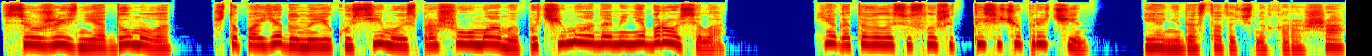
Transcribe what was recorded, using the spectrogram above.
Всю жизнь я думала, что поеду на Якусиму и спрошу у мамы, почему она меня бросила. Я готовилась услышать тысячу причин. Я недостаточно хороша,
